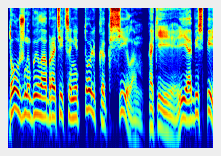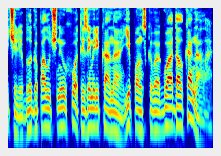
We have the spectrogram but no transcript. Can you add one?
должно было обратиться не только к силам, какие и обеспечили благополучный уход из американо-японского Гуадалканала,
